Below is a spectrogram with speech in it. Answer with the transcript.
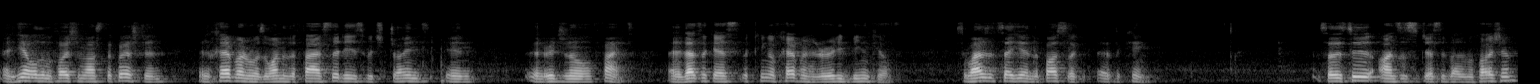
And here all the Mephoshim the question, that Hebron was one of the five cities which joined in the original fight. And if that's the case, the king of Hebron had already been killed. So why does it say here in the pasuk uh, the king? So there's two answers suggested by the Mephoshim.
